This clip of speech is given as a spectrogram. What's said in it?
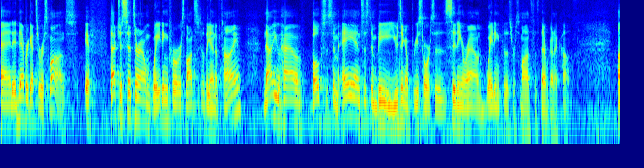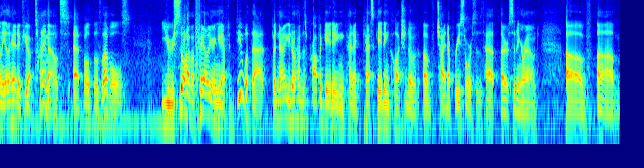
and it never gets a response. If that just sits around waiting for a response until the end of time, now you have both system A and system B using up resources sitting around waiting for this response that's never gonna come. On the other hand, if you have timeouts at both those levels, you still have a failure and you have to deal with that, but now you don't have this propagating kind of cascading collection of, of chied up resources that are sitting around of um,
